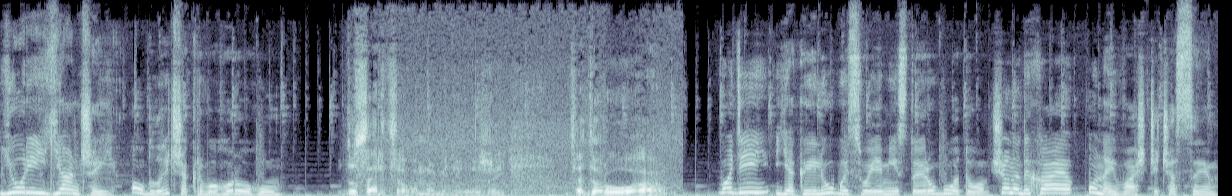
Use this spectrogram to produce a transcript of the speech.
Юрій Янчий обличчя Кривого Рогу. До серця воно мені лежить. Це дорога. Водій, який любить своє місто і роботу, що надихає у найважчі часи.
